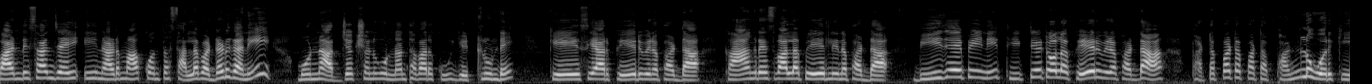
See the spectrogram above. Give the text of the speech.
బండి సంజయ్ ఈ నడమ కొంత సల్లబడ్డాడు కానీ మొన్న అధ్యక్షునిగా ఉన్నంత వరకు ఎట్లుండే? కేసీఆర్ పేరు వినపడ్డా? కాంగ్రెస్ వాళ్ళ పేర్లు వినపడ్డా? బీజేపీని తిట్టేటోళ్ళ పేరు వినపడ్డా? పటపట పట పండ్లు ఒరికి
